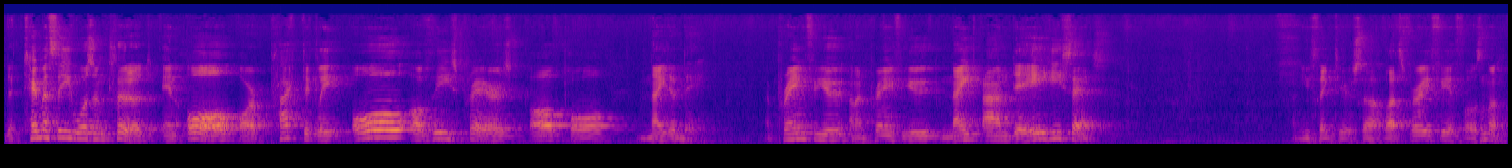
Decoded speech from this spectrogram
that Timothy was included in all or practically all of these prayers of Paul night and day. I'm praying for you and I'm praying for you night and day, he says. And you think to yourself, that's very faithful, isn't it?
